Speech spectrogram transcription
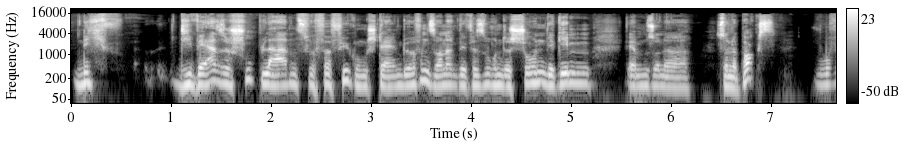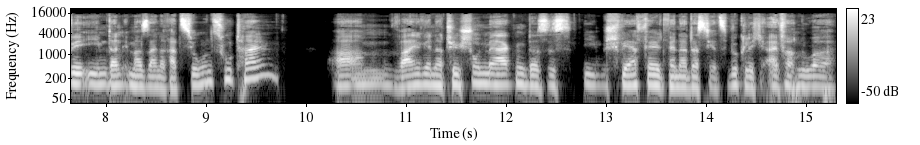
nicht diverse Schubladen zur Verfügung stellen dürfen, sondern wir versuchen das schon, wir geben, wir haben so eine, so eine Box, wo wir ihm dann immer seine Ration zuteilen ähm, weil wir natürlich schon merken, dass es ihm schwerfällt, wenn er das jetzt wirklich einfach nur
